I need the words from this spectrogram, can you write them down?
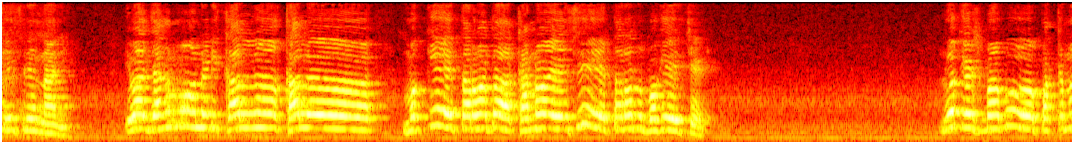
కేసీఆర్ నాని ఇవాళ జగన్మోహన్ రెడ్డి కాళ్ళు కాళ్ళు మొక్కి తర్వాత కండవ వేసి తర్వాత బొగ ఇచ్చాడు లోకేష్ బాబు పక్కన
